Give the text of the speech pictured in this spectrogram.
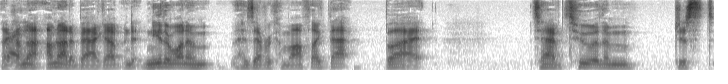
like right. I'm not, I'm not a backup, and neither one of them has ever come off like that. But to have two of them just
